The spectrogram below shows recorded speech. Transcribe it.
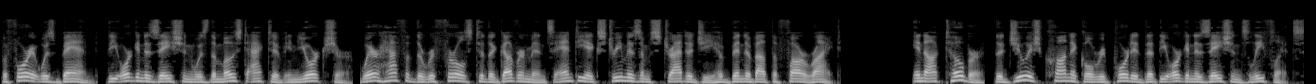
Before it was banned, the organisation was the most active in Yorkshire, where half of the referrals to the government's anti extremism strategy have been about the far right. In October, the Jewish Chronicle reported that the organization's leaflets,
